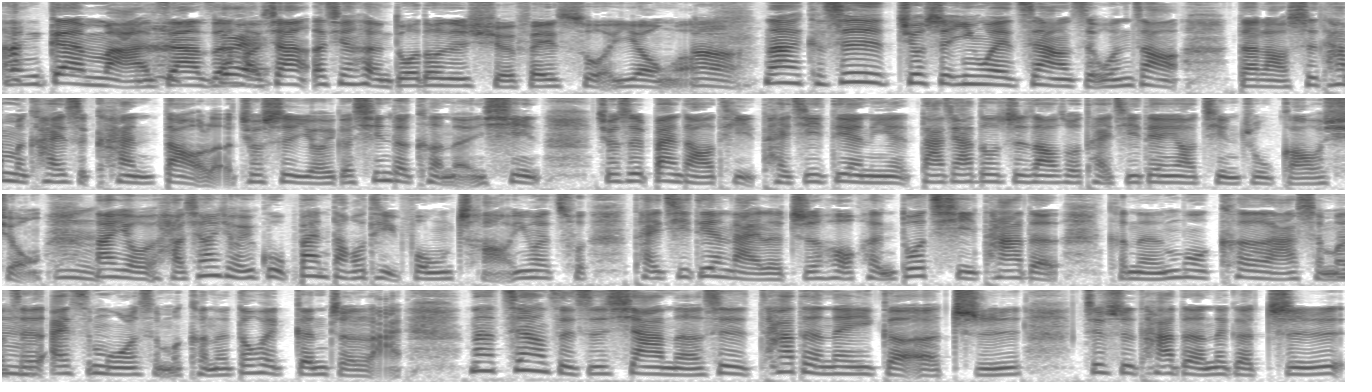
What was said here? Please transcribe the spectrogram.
能干嘛？这样子好像，而且很多都是学非所用哦。嗯。那可是就是因为这样子，文藻的老师他们开始看到了，就是有一个新的可能性，就是半导体台积电，你也大家都知道说台积电要进驻高雄，那有好像有。有一股半导体风潮，因为从台积电来了之后，很多其他的可能默克啊什么，这艾斯摩尔什么可能都会跟着来。那这样子之下呢，是他的那一个职，就是他的那个职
